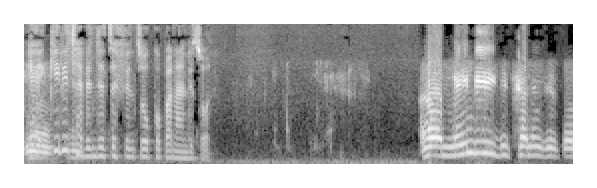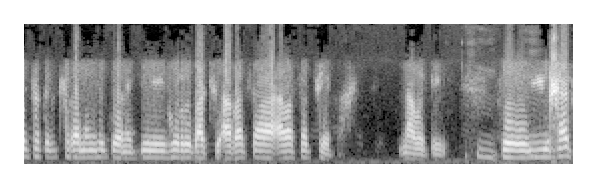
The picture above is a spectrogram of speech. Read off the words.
Eh ke di-challenge tse feng tse o kopanang le tsone? Uh, mainly the challenges tse o tlhakanang le tsone ke gore batho a ba sa tshepa nowadays. Hmm. so you have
